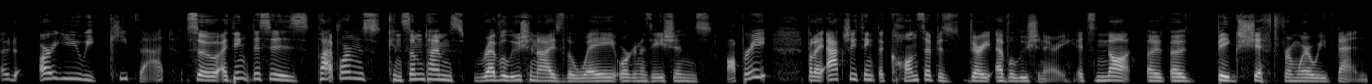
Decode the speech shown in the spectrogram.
I'd argue we keep that. So I think this is platforms can sometimes revolutionize the way organizations operate, but I actually think the concept is very evolutionary. It's not a, a big shift from where we've been.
